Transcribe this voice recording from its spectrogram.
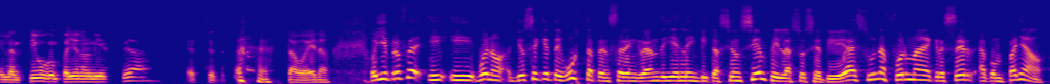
el antiguo compañero de la universidad. Etcétera. Está bueno. Oye, profe, y, bueno, yo sé que te gusta pensar en grande y es la invitación siempre y la asociatividad es una forma de crecer acompañado.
